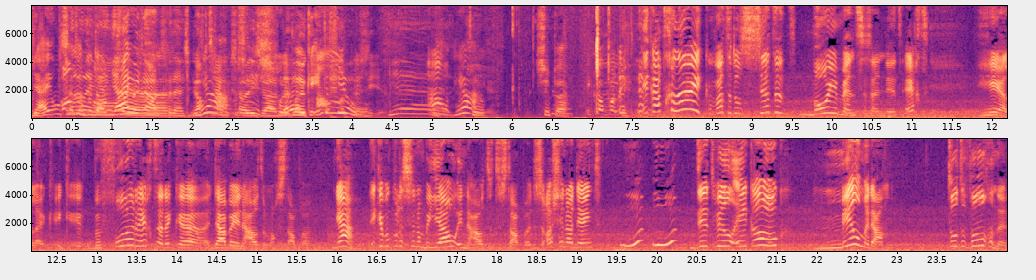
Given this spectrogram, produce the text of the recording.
jij ontzettend Bedankt. bedankt. Jij eh, bedankt voor deze kans. Ja, Ja, precies. sowieso Voor het leuk. leuke Alle interview. plezier. Yeah. Alle Ja. plezier. Super. Ik hoop wel. Ik, ik had gelijk. Wat een ontzettend mooie mensen zijn dit. Echt heerlijk. Ik ik bevoorrecht dat ik eh, daarbij in de auto mag stappen. Ja, ik heb ook wel eens zin om bij jou in de auto te stappen. Dus als je nou denkt, dit wil ik ook, mail me dan. Tot de volgende.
